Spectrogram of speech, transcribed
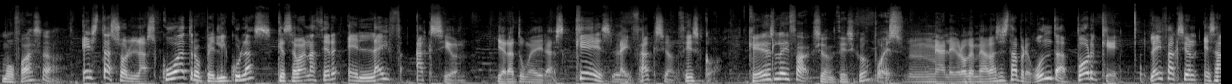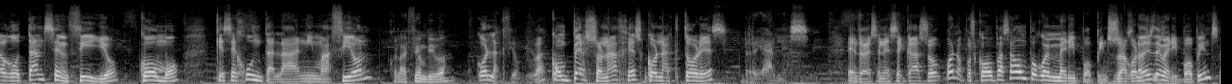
Mufasa. Estas son las cuatro películas que se van a hacer en live action. Y ahora tú me dirás, ¿qué es live action, Cisco? ¿Qué es live action, Cisco? Pues me alegro que me hagas esta pregunta, porque live action es algo tan sencillo como que se junta la animación Con la acción viva. con la acción viva, con personajes, con actores reales. Entonces, en ese caso, bueno, pues como pasaba un poco en Mary Poppins. ¿Os acordáis de Mary Poppins?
